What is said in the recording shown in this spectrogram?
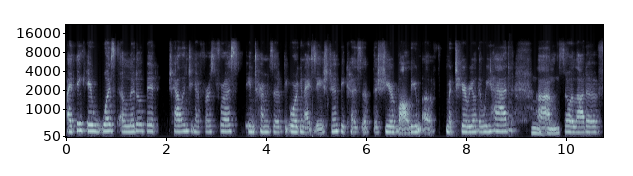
I think it was a little bit challenging at first for us in terms of the organization because of the sheer volume of material that we had. Mm-hmm. Um, so a lot of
